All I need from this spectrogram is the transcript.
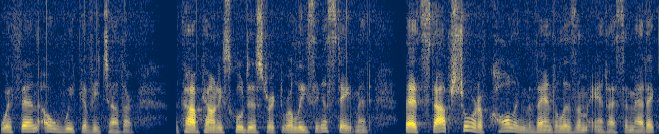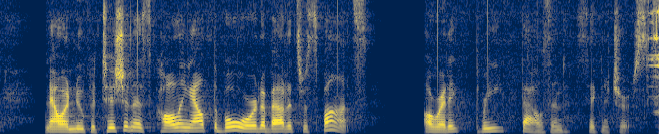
within a week of each other. The Cobb County School District releasing a statement that stops short of calling the vandalism anti Semitic. Now, a new petition is calling out the board about its response. Already 3,000 signatures.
